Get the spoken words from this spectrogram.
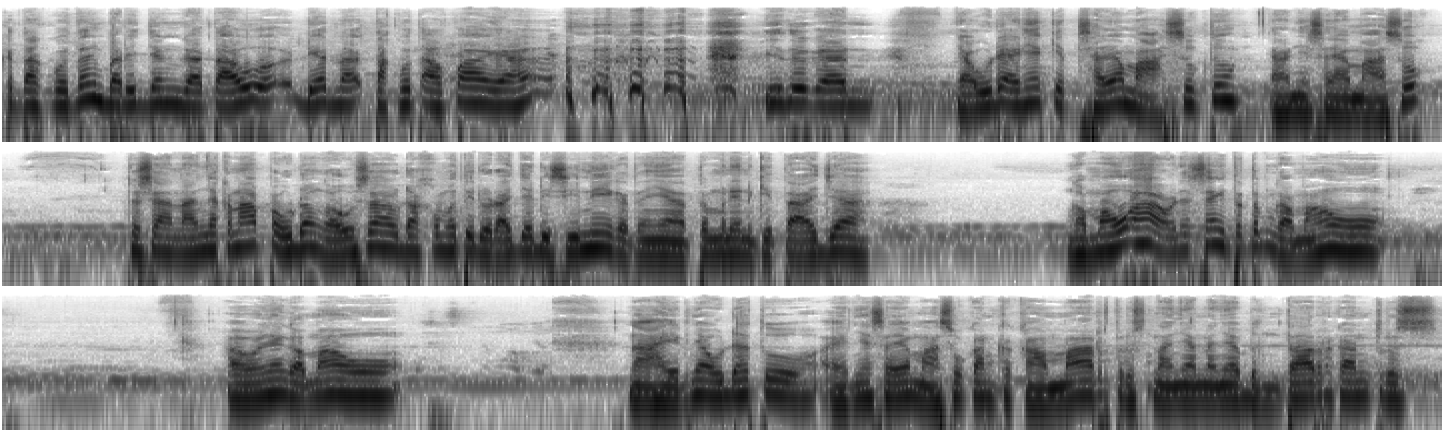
Ketakutan Barijeng nggak tahu dia takut apa ya. Gitu kan. Ya udah akhirnya saya masuk tuh. Akhirnya saya masuk Terus saya nanya kenapa? Udah nggak usah, udah kamu tidur aja di sini katanya temenin kita aja. Nggak mau ah, awalnya saya tetap nggak mau. Awalnya nggak mau. Nah akhirnya udah tuh, akhirnya saya masukkan ke kamar, terus nanya-nanya bentar kan, terus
